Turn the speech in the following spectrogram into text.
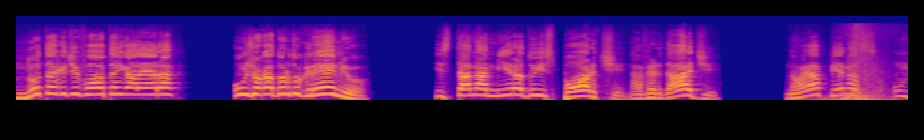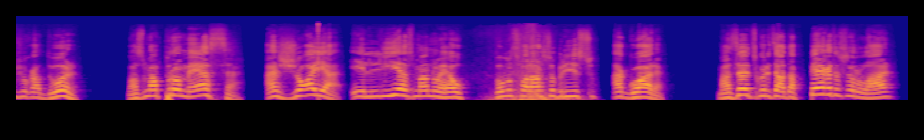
No tag de volta aí, galera, um jogador do Grêmio está na mira do esporte. Na verdade, não é apenas um jogador, mas uma promessa. A joia Elias Manuel. Vamos falar sobre isso agora. Mas antes, gurizada, pega teu celular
